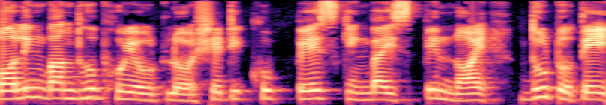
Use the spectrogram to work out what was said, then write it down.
বোলিং বান্ধব হয়ে উঠল। সেটি খুব পেস কিংবা স্পিন নয়। দুটোতেই।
